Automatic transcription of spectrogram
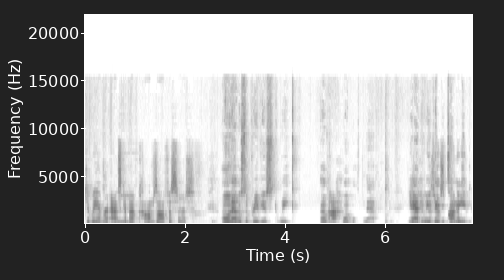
Did we ever ask Hmm. about comms officers? Oh, that was the previous week. Of Ah. one, yeah. Yeah, Yeah, do we think it's a need?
